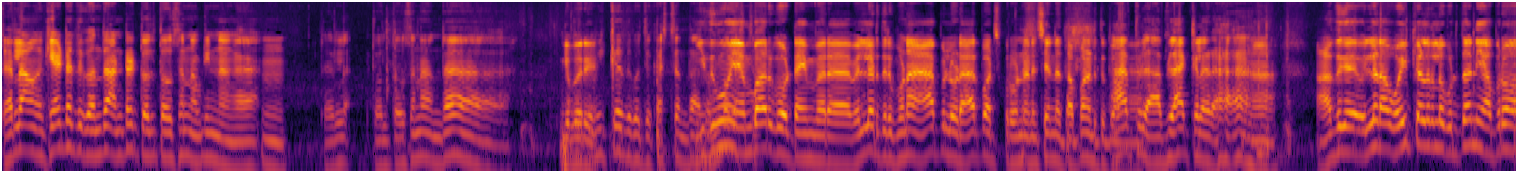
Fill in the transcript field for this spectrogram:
தெரில அவங்க கேட்டதுக்கு வந்து ஹண்ட்ரட் டுவெல் தௌசண்ட் அப்படின்னாங்க. ம். தெரில டுவெல் தௌசண்டாக இருந்தால் இங்க பாரு. விற்கிறது கொஞ்சம் கஷ்டம் தான் இதுவும் எம்பார்கோ டைம் வேற. வெளில எடுத்துட்டு போனா ஆப்பிளோட ஏர்பாட்ஸ் ப்ரோன்னு நினைச்சு என்ன தப்பா எடுத்துப்பாங்க. ஆப்பிள் பிளாக் கலரா. அது இல்லடா ஒயிட் கலர்ல கொடுத்தா நீ அப்புறம்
